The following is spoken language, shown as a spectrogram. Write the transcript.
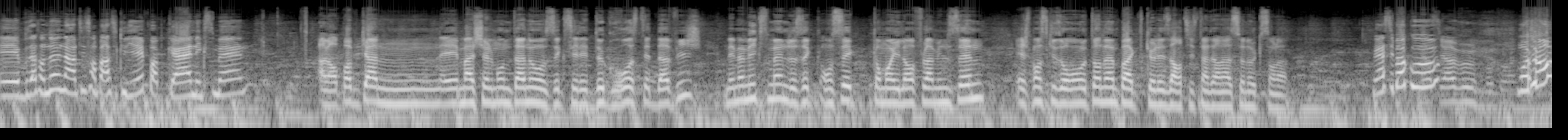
Et vous attendez un artiste en particulier Popcan, X-Men? Alors, Popcan et Machel Montano, on sait que c'est les deux grosses têtes d'affiche. Mais même X-Men, je sais qu'on sait comment il enflamme une scène. Et je pense qu'ils auront autant d'impact que les artistes internationaux qui sont là. Merci beaucoup. Merci à vous. Bonjour,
